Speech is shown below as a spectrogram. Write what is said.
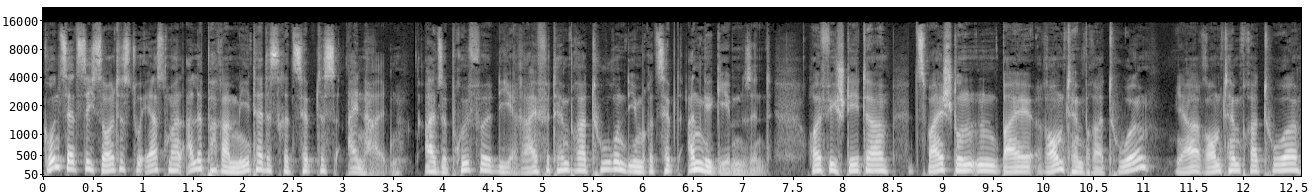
Grundsätzlich solltest du erstmal alle Parameter des Rezeptes einhalten. Also prüfe die Reifetemperaturen, die im Rezept angegeben sind. Häufig steht da zwei Stunden bei Raumtemperatur. Ja, Raumtemperatur,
